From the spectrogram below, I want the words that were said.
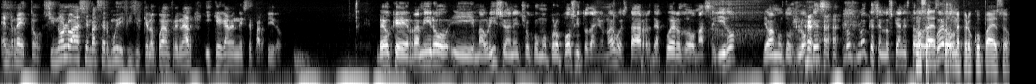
el reto. Si no lo hacen va a ser muy difícil que lo puedan frenar y que ganen este partido. Veo que Ramiro y Mauricio han hecho como propósito de Año Nuevo estar de acuerdo más seguido. Llevamos dos bloques, dos bloques en los que han estado no sabes de acuerdo. Cómo me preocupa eso.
